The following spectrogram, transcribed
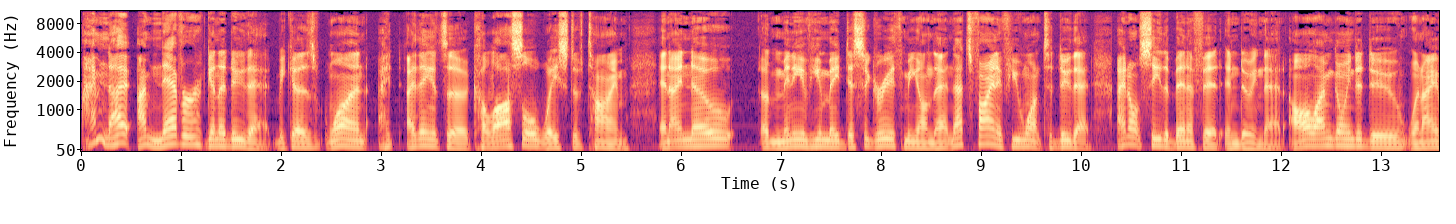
I'm not. I'm never gonna do that because one, I, I think it's a colossal waste of time, and I know. Uh, many of you may disagree with me on that, and that's fine if you want to do that. I don't see the benefit in doing that. All I'm going to do when I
